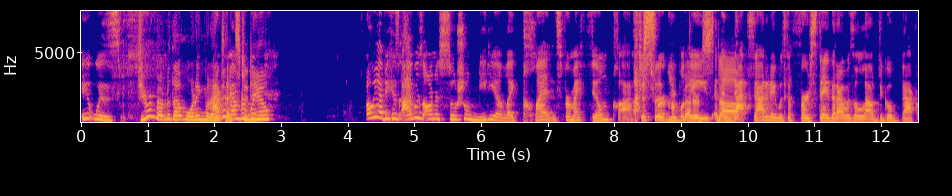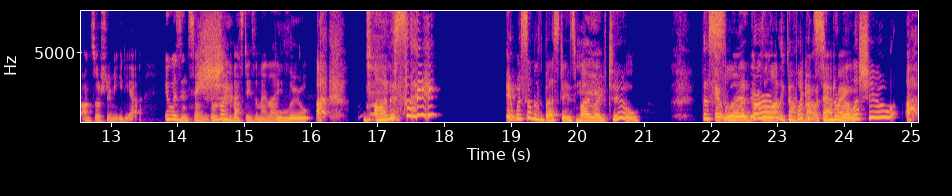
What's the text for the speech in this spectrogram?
it was Do you remember that morning when I, I texted when- you? Oh yeah, because I was on a social media like cleanse for my film class just for a couple days, and then that Saturday was the first day that I was allowed to go back on social media. It was insane. It was one of the best days of my life. Blue. Honestly, it was some of the best days of my life too. The was. Was a slipper, to like the fucking Cinderella shoe. Mhm,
